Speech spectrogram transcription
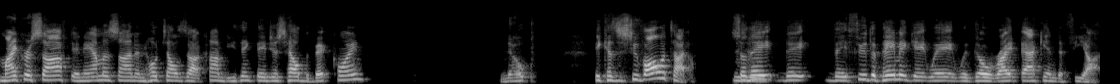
Microsoft and Amazon and hotels.com, do you think they just held the Bitcoin? Nope. Because it's too volatile. So Mhm. they they they through the payment gateway, it would go right back into fiat.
